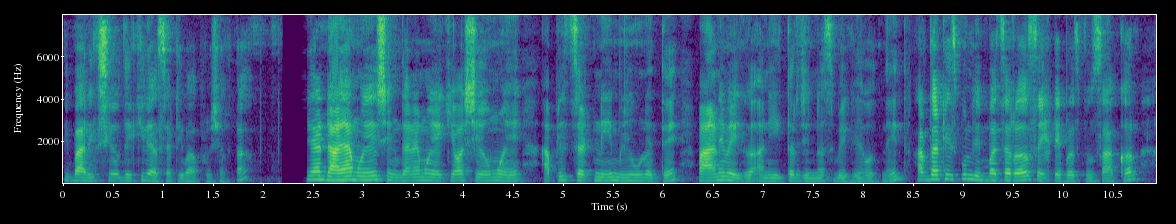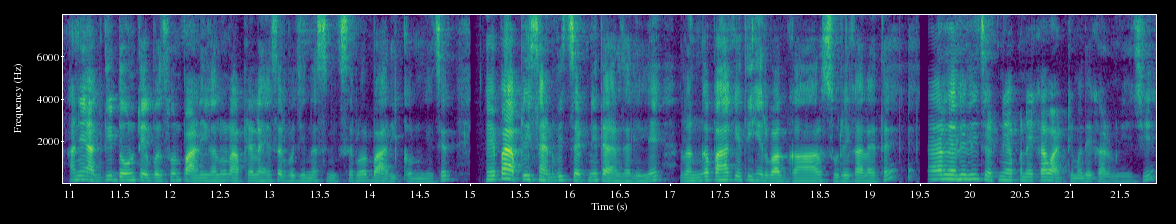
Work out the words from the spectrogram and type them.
ती बारीक शेव देखील यासाठी वापरू शकता. या डाळ्यामुळे शेंगदाण्यामुळे किंवा शेवमुळे आपली चटणी मिळून येते पाणी वेगळं आणि इतर जिन्नस वेगळे होत नाहीत. अर्धा टीस्पून लिंबाचा रस एक टेबलस्पून साखर आणि अगदी दोन टेबलस्पून पाणी घालून आपल्याला हे सर्व जिन्नस मिक्सरवर बारीक करून घ्यायचे हे पहा आपली सँडविच चटणी तयार झालेली आहे. रंग पहा किती हिरवा गार सुरेख आला ते तयार झालेली चटणी आपण एका वाटीमध्ये काढून घ्यायची आहे.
